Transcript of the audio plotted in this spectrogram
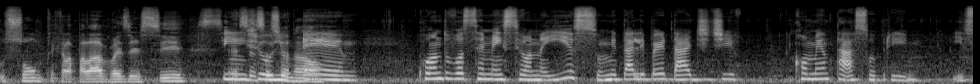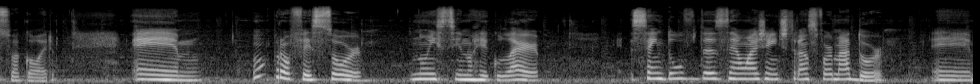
o som, que aquela palavra vai exercer. Sim, é Júlio. É, quando você menciona isso, me dá liberdade de comentar sobre isso agora. É, um professor no ensino regular, sem dúvidas, é um agente transformador é,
